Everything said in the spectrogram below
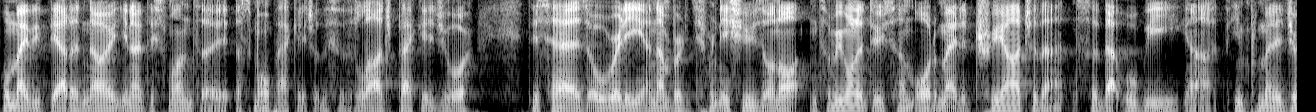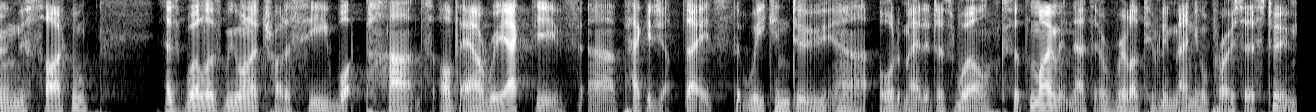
or maybe be able to know, you know, this one's a, a, small package or this is a large package or this has already a number of different issues or not. And so we want to do some automated triage of that. So that will be uh, implemented during this cycle, as well as we want to try to see what parts of our reactive uh, package updates that we can do uh, automated as well. Because at the moment, that's a relatively manual process too.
